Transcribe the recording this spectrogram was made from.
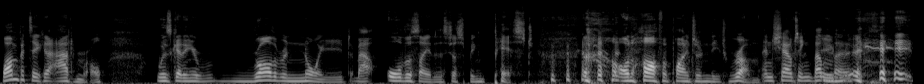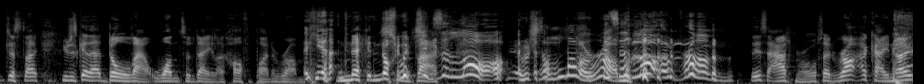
one particular admiral was getting rather annoyed about all the sailors just being pissed on half a pint of neat rum. and shouting bumbo. just like you just get that doled out once a day, like half a pint of rum. Yeah, Neck and knocking which it back. Which is a lot. which is a lot of rum. It's a lot of rum. This admiral said, "Right, okay, no.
